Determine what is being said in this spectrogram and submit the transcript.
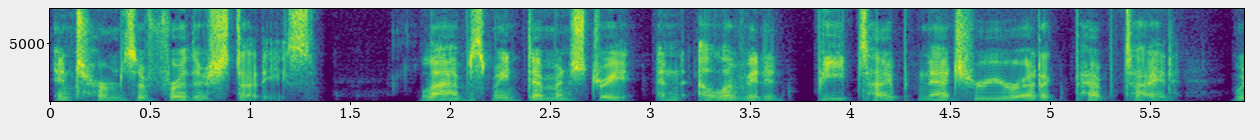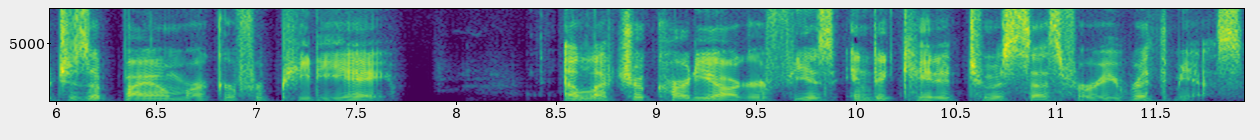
In terms of further studies, labs may demonstrate an elevated B type natriuretic peptide, which is a biomarker for PDA. Electrocardiography is indicated to assess for arrhythmias.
